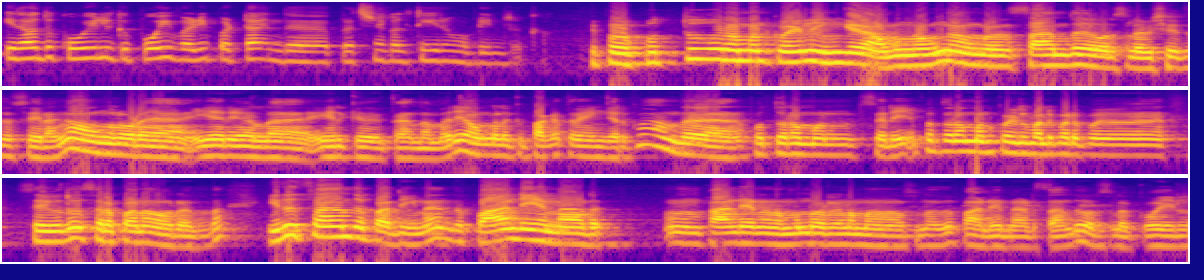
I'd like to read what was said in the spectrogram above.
ஏதாவது கோயிலுக்கு போய் வழிபட்டால் இந்த பிரச்சனைகள் தீரும் அப்படின்னு இருக்கா? இப்போ புத்தூர் அம்மன் கோயில் இங்கே அவங்கவுங்க அவங்க சார்ந்து ஒரு சில விஷயத்த செய்கிறாங்க அவங்களோட ஏரியாவில் இருக்கிறதுக்கு தகுந்த மாதிரி அவங்களுக்கு பக்கத்தில் எங்கே இருக்கோ அந்த புத்தூரம்மன் சரி புத்தூரம்மன் கோயில் வழிபாடு போய் செய்வதும் சிறப்பான ஒரு இதுதான். இது சார்ந்து பார்த்தீங்கன்னா இந்த பாண்டிய நாடு பாண்டிய நம்ம முன்னோர்கள் நம்ம சொன்னது பாண்டிய நாடு சார்ந்து ஒரு சில கோயில்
